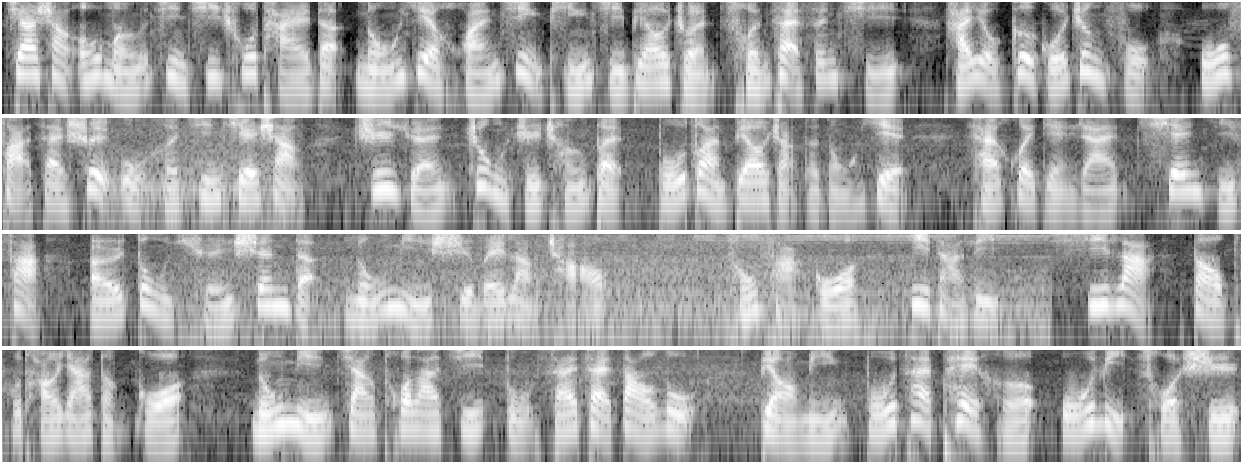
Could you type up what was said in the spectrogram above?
加上欧盟近期出台的农业环境评级标准存在分歧，还有各国政府无法在税务和津贴上支援种植成本不断飙涨的农业，才会点燃牵一发而动全身的农民示威浪潮。从法国、意大利、希腊到葡萄牙等国，农民将拖拉机堵塞在道路，表明不再配合无理措施。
